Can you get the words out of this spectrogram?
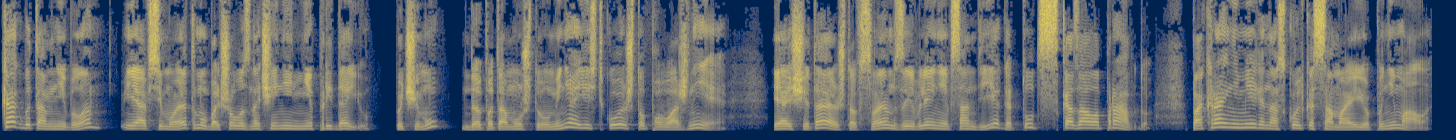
Как бы там ни было, я всему этому большого значения не придаю. Почему? Да потому что у меня есть кое-что поважнее – я считаю, что в своем заявлении в Сан-Диего тут сказала правду, по крайней мере, насколько сама ее понимала.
